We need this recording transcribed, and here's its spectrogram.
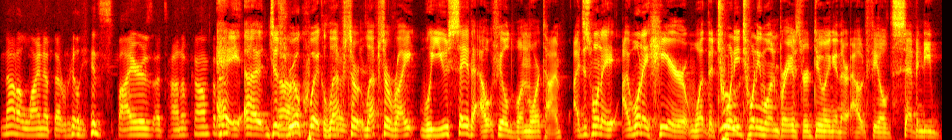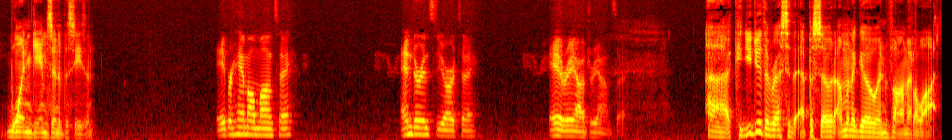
not a lineup that really inspires a ton of confidence. Hey, uh, just Um, real quick, left to left to right. Will you say the outfield one more time? I just want to. I want to hear what the 2021 Braves are doing in their outfield 71 games into the season. Abraham Almonte, Ender Inciarte, Ehire Adrianza. Uh, could you do the rest of the episode? I'm gonna go and vomit a lot.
